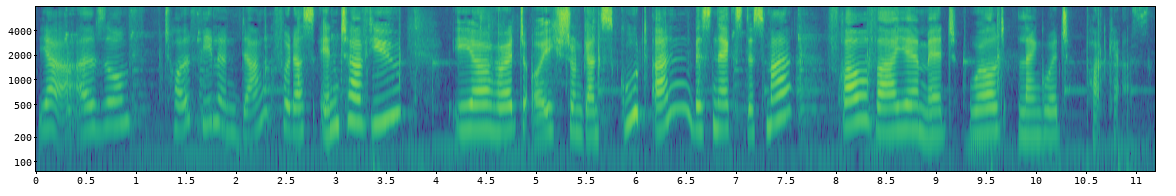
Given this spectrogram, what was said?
Ja, also toll, vielen Dank für das Interview. Ihr hört euch schon ganz gut an. Bis nächstes Mal. Frau Weihe mit World Language Podcast.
